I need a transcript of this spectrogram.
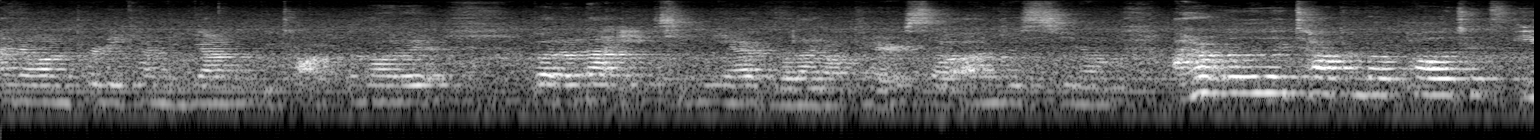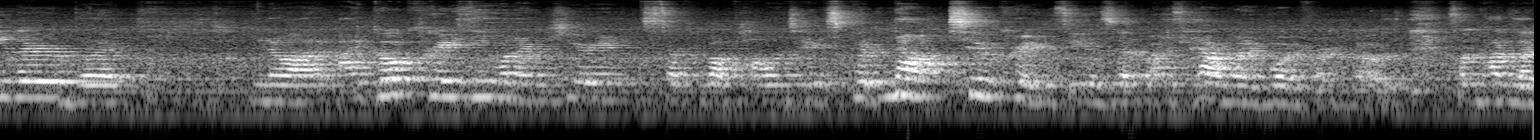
I know I'm pretty kind of young to be talking about it. But I'm not 18 yet but I don't care. So I'm just you know I don't really like talking about politics either but you know, I, I, go crazy when I'm hearing stuff about politics, but not too crazy as, as how my boyfriend goes. Sometimes I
